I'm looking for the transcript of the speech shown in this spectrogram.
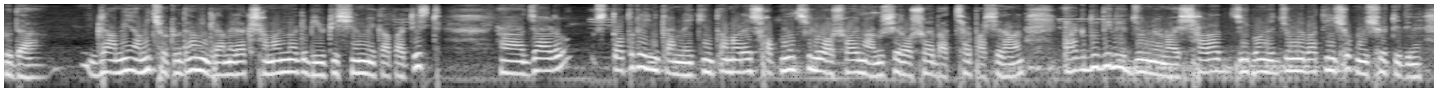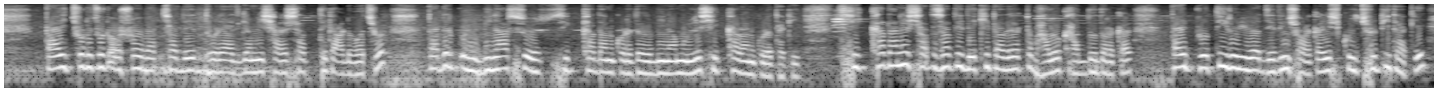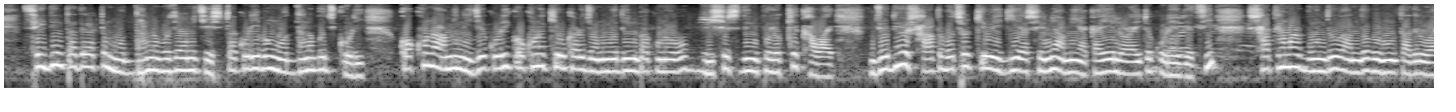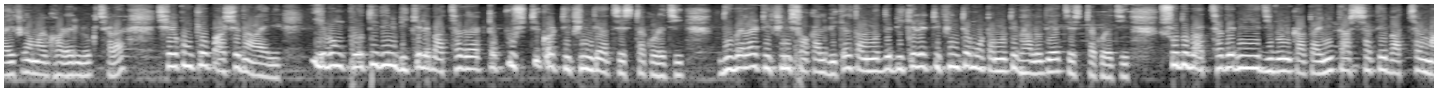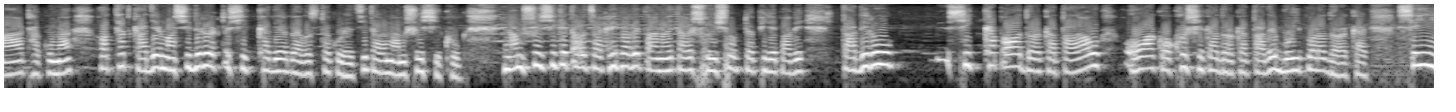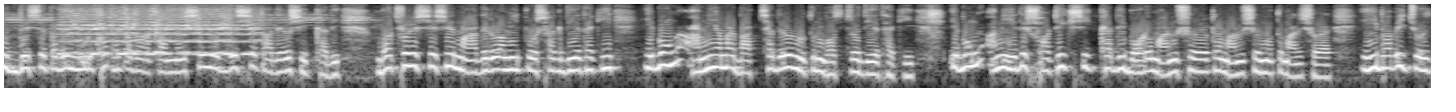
ছোটুদা। গ্রামে আমি ছোটুদা আমি গ্রামের এক সামান্য আগে বিউটিশিয়ান মেকআপ আর্টিস্ট যার ততটা ইনকাম নেই, কিন্তু আমার এই স্বপ্ন ছিল অসহায় মানুষের অসহায় বাচ্চার পাশে দাঁড়ান। এক দুদিনের জন্য নয়, সারা জীবনের জন্য বা তিনশো পঁয়ষট্টি দিনে। তাই ছোট ছোট অসহায় বাচ্চাদের ধরে আজকে আমি সাড়ে সাত থেকে আট বছর তাদের বিনা শিক্ষাদান করে থাকি বিনামূল্যে শিক্ষাদান করে থাকি। শিক্ষাদানের সাথে সাথে দেখি তাদের একটা ভালো খাদ্য দরকার। তাই প্রতি রবিবার যেদিন সরকারি স্কুল ছুটি থাকে সেই দিন তাদের একটা মধ্যাহ্নভোজের আমি চেষ্টা করি এবং মধ্যাহ্নভোজ করি। কখনো আমি নিজে করি, কখনো কেউ কারও জন্মদিন বা কোনো বিশেষ দিন উপলক্ষে খাওয়াই যদিও সাত বছর কেউ এগিয়ে আসেনি, আমি একাই এই লড়াইটা করে গেছি। সাথে আমার বন্ধু বান্ধব এবং তাদের ওয়াইফরা আমার ঘরের লোক ছাড়া সেরকম কেউ পাশে দাঁড়ায়নি। এবং প্রতিদিন বিকেলে বাচ্চাদের একটা পুষ্টিকর টিফিন দেওয়ার চেষ্টা করেছি। দুবেলা টিফিন সকাল বিকেল, তার মধ্যে বিকেলের টিফিনটা মোটামুটি ভালো দেওয়ার চেষ্টা করেছি। শুধু বাচ্চাদের নিয়ে জীবন কাটায়নি, তার সাথে বাচ্চার মা, ঠাকুমা, অর্থাৎ কাজের মাসিদেরও একটা শিক্ষা দেওয়ার ব্যবস্থা করেছি। তারা নামসই শিখুক। নামসই শিখে তারা চাকরি পাবে, তা নয়, তারা শৈশবটা ফিরে পাবে। তাদেরও শিক্ষা পাওয়া দরকার, তারাও অ আ ক খ শেখা দরকার, তাদের বই পড়া দরকার। সেই উদ্দেশ্যে তাদের মূর্খ থাকা দরকার নয়, সেই উদ্দেশ্যে তাদেরও শিক্ষা দিই। বছরের শেষে মাদেরও আমি পোশাক দিয়ে থাকি এবং আমি আমার বাচ্চাদেরও নতুন বস্ত্র দিয়ে থাকি এবং আমি এদের সঠিক শিক্ষা দিই, বড় মানুষ হয়ে ওঠা মানুষের মতো মানুষ হওয়ার। এইভাবেই চলছে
